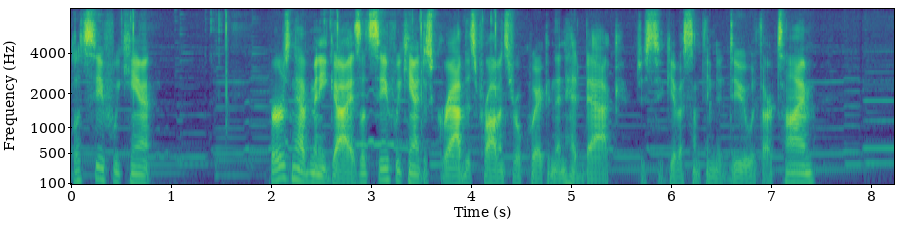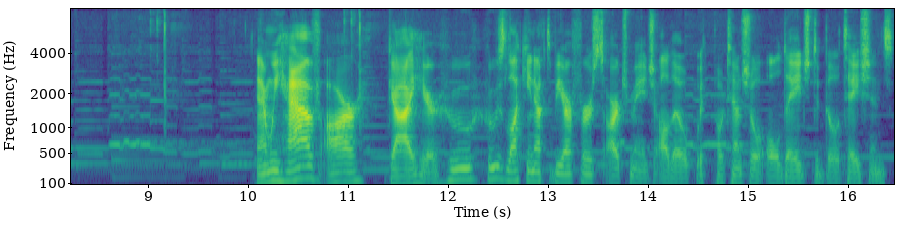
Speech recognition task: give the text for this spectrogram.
Let's see if we can't... Doesn't have many guys. Let's see if we can't just grab this province real quick and then head back, just to give us something to do with our time. And we have our guy here, who who's lucky enough to be our first Archmage, although with potential old age debilitations.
